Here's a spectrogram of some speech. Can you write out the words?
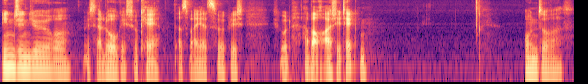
Ingenieure, ist ja logisch, okay, das war jetzt wirklich gut. Aber auch Architekten und sowas.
